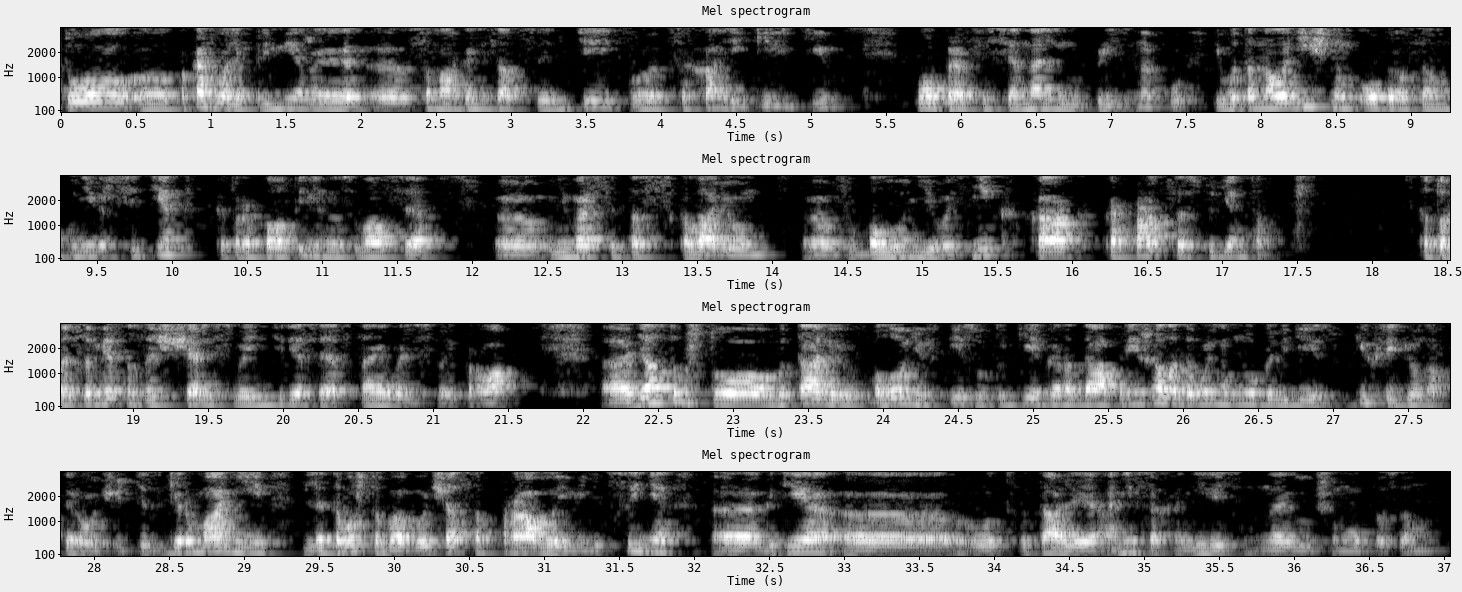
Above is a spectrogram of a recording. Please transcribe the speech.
то показывали примеры самоорганизации людей в цеха и гильдии по профессиональному признаку. И вот аналогичным образом университет, который по латыни назывался Университас Scholarium в Болонье возник как корпорация студентов. которые совместно защищали свои интересы и отстаивали свои права. Э, дело в том, что в Италию, в Болонию, в Пизу, в другие города приезжало довольно много людей из других регионов, в первую очередь из Германии, для того, чтобы обучаться праву и медицине, э, где э, вот в Италии они сохранились наилучшим образом.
